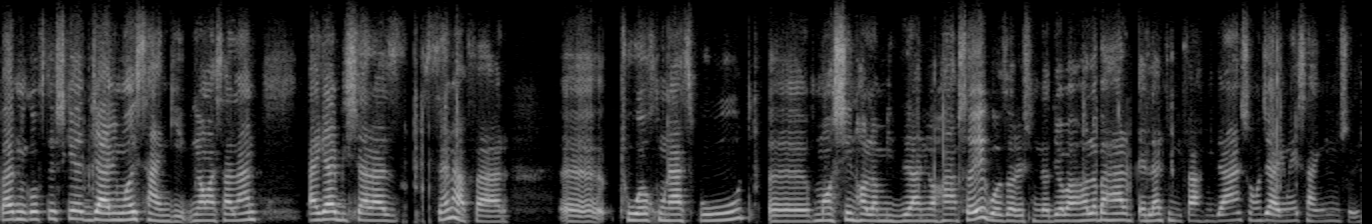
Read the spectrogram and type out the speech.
بعد میگفتش که جریمه های سنگین. یا مثلا اگر بیشتر از سه نفر تو خونت بود ماشین حالا می‌دیدن یا همسایه گزارش می‌داد یا حالا به هر علتی میفهمیدن شما جریمه سنگین می‌شدی.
